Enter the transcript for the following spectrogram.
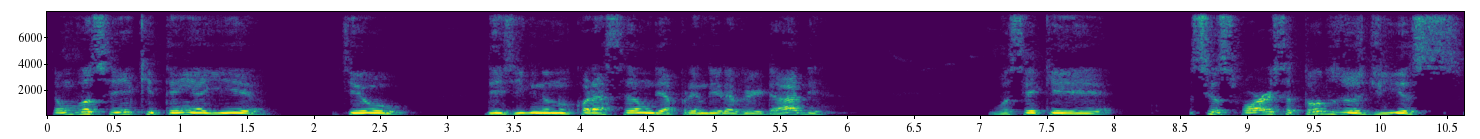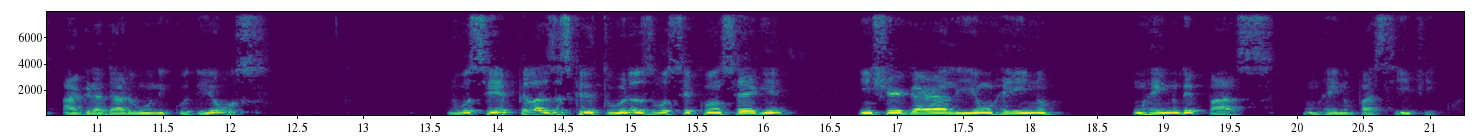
Então você que tem aí teu designo no coração de aprender a verdade, você que se esforça todos os dias a agradar o único Deus, você pelas escrituras você consegue enxergar ali um reino, um reino de paz, um reino pacífico,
